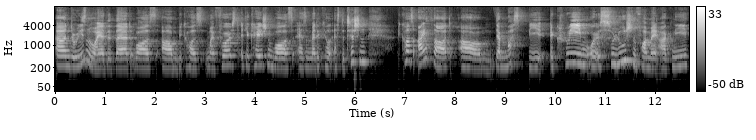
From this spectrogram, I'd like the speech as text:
And the reason why I did that was um, because my first education was as a medical esthetician. Because I thought um, there must be a cream or a solution for my acne,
